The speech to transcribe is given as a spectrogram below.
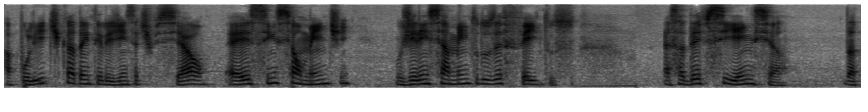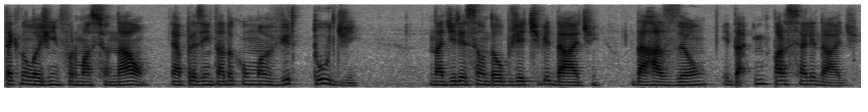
a política da inteligência artificial é essencialmente o gerenciamento dos efeitos. Essa deficiência da tecnologia informacional é apresentada como uma virtude na direção da objetividade, da razão e da imparcialidade.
